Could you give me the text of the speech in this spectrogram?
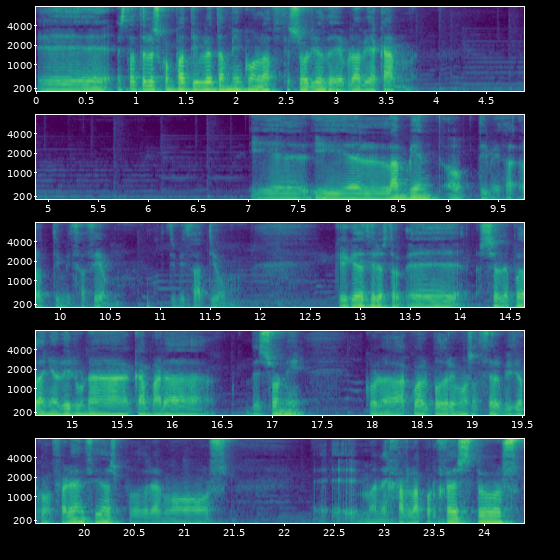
Eh, esta tele es compatible también con el accesorio de Bravia Cam. Y el, Ambient Optimización. Optimización. ¿Qué quiere decir esto? Eh, se le puede añadir una cámara de Sony con la cual podremos hacer videoconferencias, podremos eh, manejarla por gestos,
